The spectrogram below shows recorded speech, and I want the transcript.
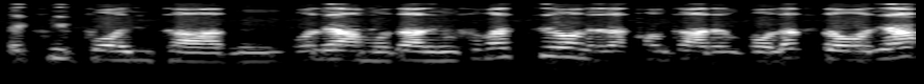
e chi può aiutarli. Vogliamo dare informazioni, raccontare un po' la storia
